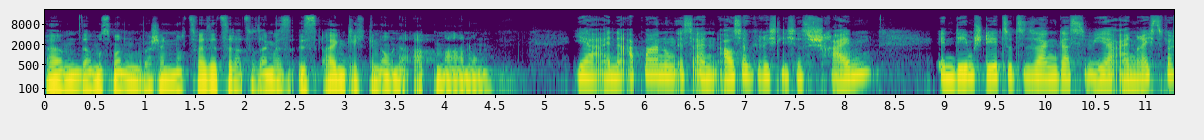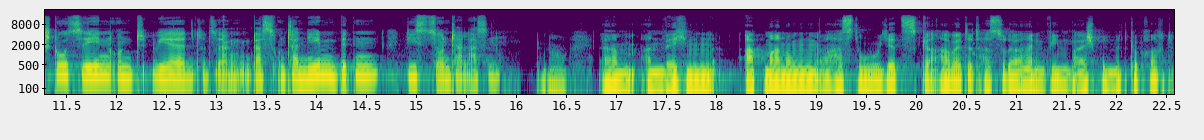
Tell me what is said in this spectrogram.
Ähm, da muss man wahrscheinlich noch zwei Sätze dazu sagen. Was ist eigentlich genau eine Abmahnung? Ja, eine Abmahnung ist ein außergerichtliches Schreiben, in dem steht sozusagen, dass wir einen Rechtsverstoß sehen und wir sozusagen das Unternehmen bitten, dies zu unterlassen. Genau. Ähm, an welchen Abmahnungen hast du jetzt gearbeitet? Hast du da irgendwie ein Beispiel mitgebracht?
